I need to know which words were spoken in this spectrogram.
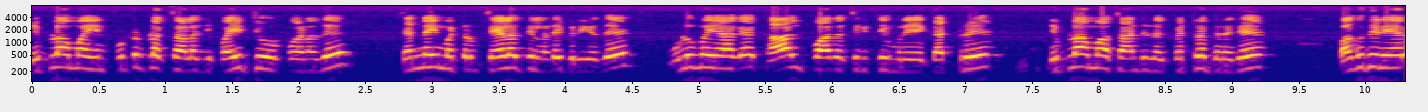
diploma in foot reflexology பயிற்சி வகுப்பானது சென்னை மற்றும் சேலத்தில் நடைபெறுகிறது. முழுமையாக கால் பாத சிகிச்சை முறையை கற்று டிப்ளமா சான்றிதழ் பெற்ற பிறகு பகுதி நேர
